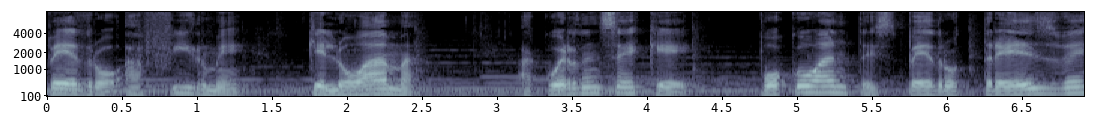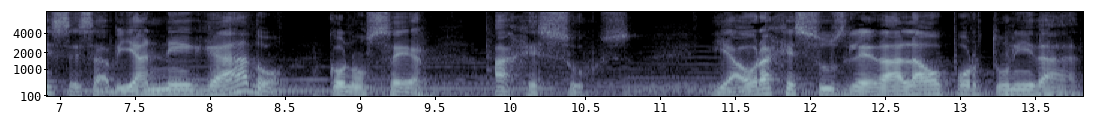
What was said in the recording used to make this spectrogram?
Pedro afirme que lo ama. Acuérdense que poco antes Pedro tres veces había negado conocer a Jesús. Y ahora Jesús le da la oportunidad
